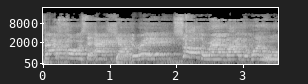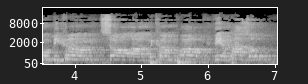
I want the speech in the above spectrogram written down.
Fast forward to Acts chapter 8. Saul the rabbi, the one who will become Saul, uh, become Paul the apostle,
